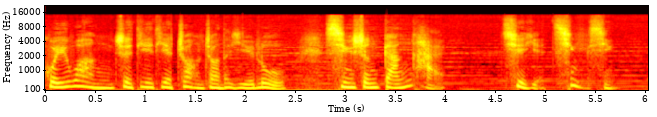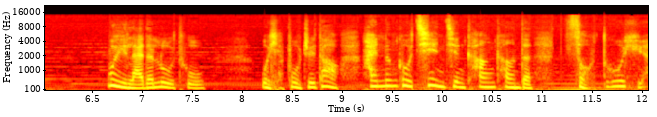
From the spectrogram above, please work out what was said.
回望这跌跌撞撞的一路，心生感慨，却也庆幸，未来的路途。我也不知道还能够健健康康的走多远，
